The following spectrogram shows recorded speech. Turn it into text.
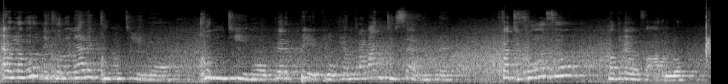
È un lavoro decoloniale continuo, continuo, perpetuo, che andrà avanti sempre faticoso, ma dobbiamo farlo.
